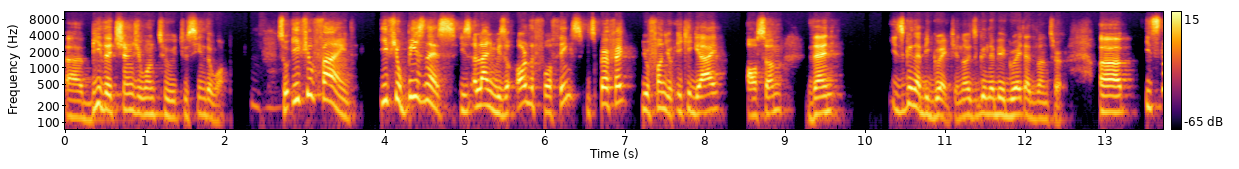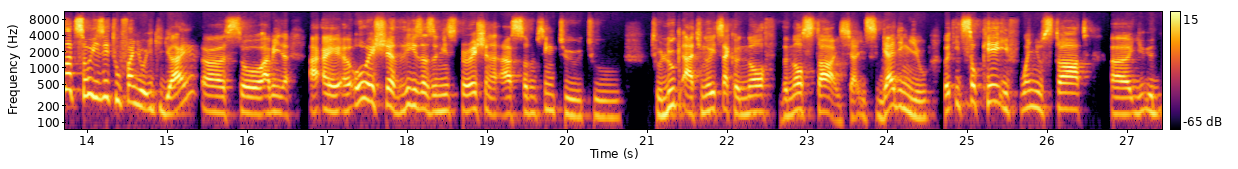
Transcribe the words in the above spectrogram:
uh, be the change you want to, to see in the world. Mhm. So if you find, if your business is aligned with all the four things, it's perfect. You found your ikigai, awesome. Then it's gonna be great. You know, it's gonna be a great adventure. Uh, it's not so easy to find your ikigai. Uh, so I mean, I, I always share this as an inspiration, as something to to to look at. You know, it's like a north, the north star. It's, it's guiding you. But it's okay if when you start, uh, you, you-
